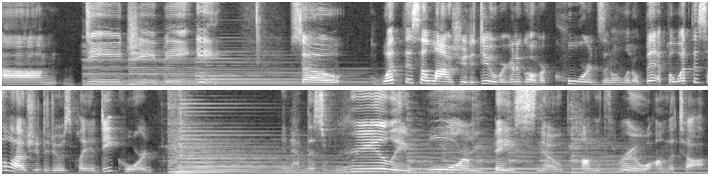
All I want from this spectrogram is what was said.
um, D, G, B, E. So what this allows you to do, we're going to go over chords in a little bit, but what this allows you to do is play a D chord and have this really warm bass note come through on the top.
